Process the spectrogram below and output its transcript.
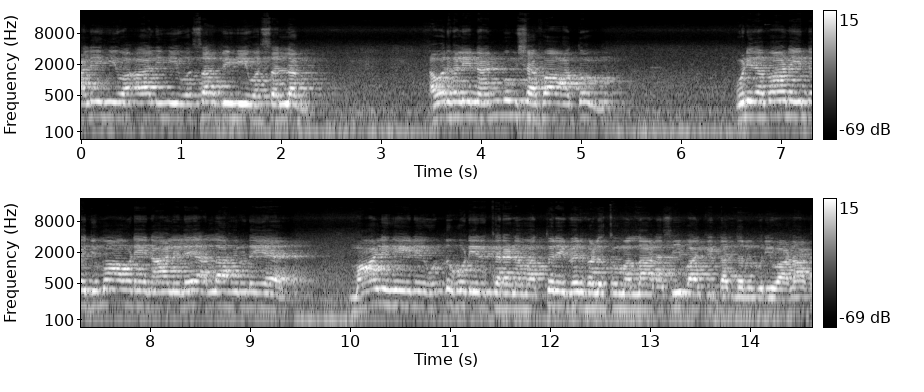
அலிஹி வ அலிஹி வசாபிஹி வசல்லம் அவர்களின் அன்பும் ஷஃபாத்தும் புனிதமான இந்த ஜுமாவுடைய நாளிலே அல்லாஹினுடைய மாளிகையிலே ஒன்று கூடியிருக்கிற நம் அத்தனை பேர்களுக்கும் அல்லாஹ் நசீபாக்கி தந்தலும் புரிவானாக.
